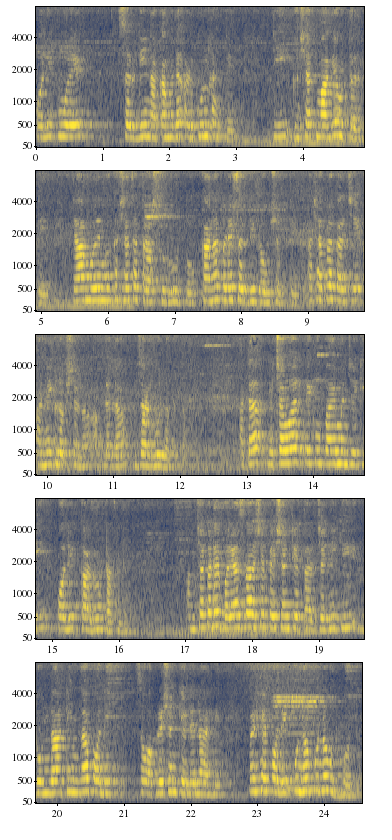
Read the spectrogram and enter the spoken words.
पॉलिपमुळे सर्दी नाकामध्ये अडकून राहते. ती घशात मागे उतरते. त्यामुळे मग घशाचा त्रास सुरू होतो. कानाकडे सर्दी जाऊ शकते. अशा प्रकारचे अनेक लक्षणं आपल्याला जाणवू लागतात. आता याच्यावर एक उपाय म्हणजे की पॉलिप काढून टाकणे. आमच्याकडे बऱ्याचदा असे पेशंट येतात ज्यांनी की दोनदा तीनदा पॉलिपचं ऑपरेशन केलेलं आहे. पण हे पॉलिप पुन्हा पुन्हा उद्भवतं.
